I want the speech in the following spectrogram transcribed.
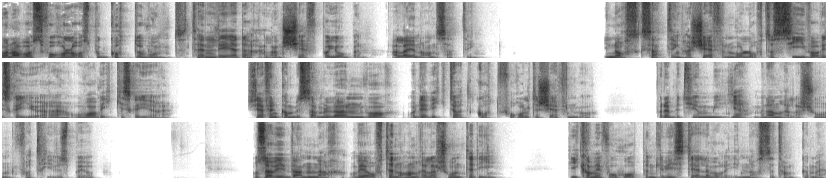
Noen av oss forholder oss på godt og vondt til en leder eller en sjef på jobben eller i en annen setting. I norsk setting har sjefen vår lov til å si hva vi skal gjøre og hva vi ikke skal gjøre. Sjefen kan bestemme lønnen vår, og det er viktig å ha et godt forhold til sjefen vår, for det betyr mye med den relasjonen for å trives på jobb. Og så har vi venner, og vi har ofte en annen relasjon til de. De kan vi forhåpentligvis dele våre innerste tanker med.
